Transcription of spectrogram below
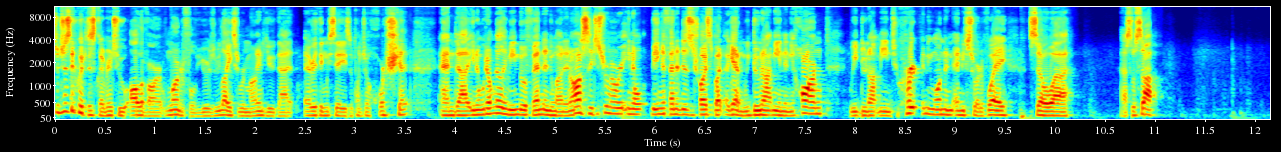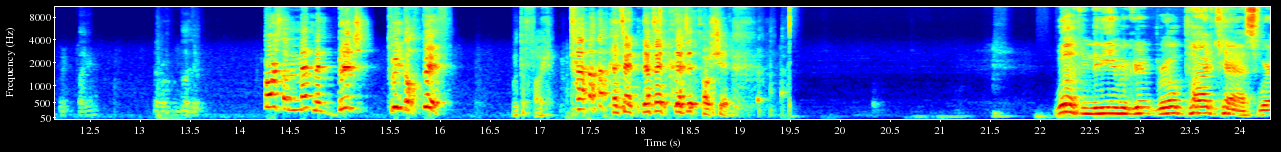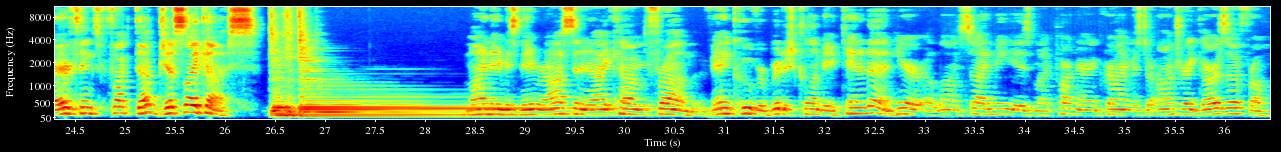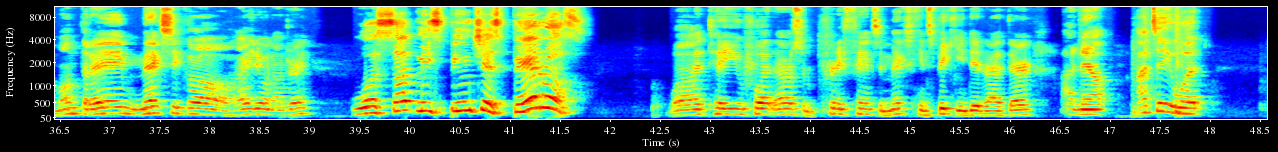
So just a quick disclaimer to all of our wonderful viewers. We like to remind you that everything we say is a bunch of horseshit, and uh, you know we don't really mean to offend anyone. And honestly, just remember, you know, being offended is a choice. But again, we do not mean any harm. We do not mean to hurt anyone in any sort of way. So uh, that's what's up. First Amendment, bitch! Plead the fifth! What the fuck? that's it. That's it. That's it. Oh shit. Welcome to the Immigrant Bro Podcast, where everything's fucked up just like us. My name is Nate Roston, and I come from Vancouver, British Columbia, Canada. And here alongside me is my partner in crime, Mr. Andre Garza from Monterrey, Mexico. How you doing, Andre? What's up, mis pinches perros? Well, I tell you what, that was some pretty fancy Mexican speaking you did right there. Uh, now, I tell you what,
